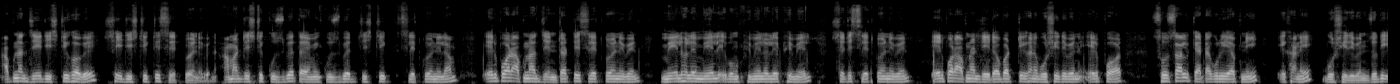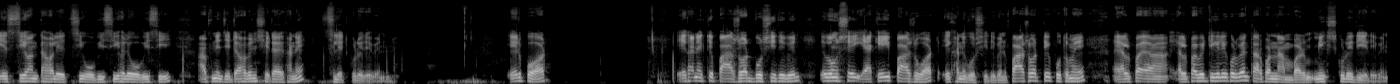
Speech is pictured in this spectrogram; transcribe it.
আপনার যে ডিস্ট্রিক্ট হবে, সেই ডিস্ট্রিক্টটি সিলেক্ট করে নেবেন। আমার ডিস্ট্রিক্ট কুচবিহার, তাই আমি কুচবিহার ডিস্ট্রিক্ট সিলেক্ট করে নিলাম। এরপর আপনার জেন্ডারটি সিলেক্ট করে নেবেন। মেল হলে মেল এবং ফিমেল হলে ফিমেল সেটি সিলেক্ট করে নেবেন। এরপর আপনার ডেট অফ বার্থটি এখানে বসিয়ে দেবেন। এরপর সোশ্যাল ক্যাটাগরি আপনি এখানে বসিয়ে দেবেন। যদি এসসি হন তাহলে এসসি ওবিসি হলে ওবিসি আপনি যেটা হবেন সেটা এখানে সিলেক্ট করে দেবেন। এরপর এখানে একটি পাসওয়ার্ড বসিয়ে দেবেন এবং সেই একই পাসওয়ার্ড এখানে বসিয়ে দেবেন। পাসওয়ার্ডটি প্রথমে অ্যালফা অ্যালফাবেটিক্যালি করবেন, তারপর নাম্বার মিক্স করে দিয়ে দেবেন।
